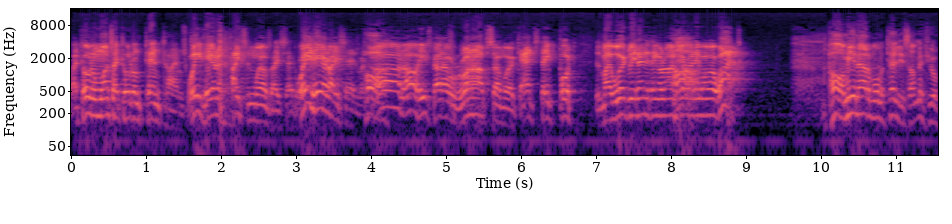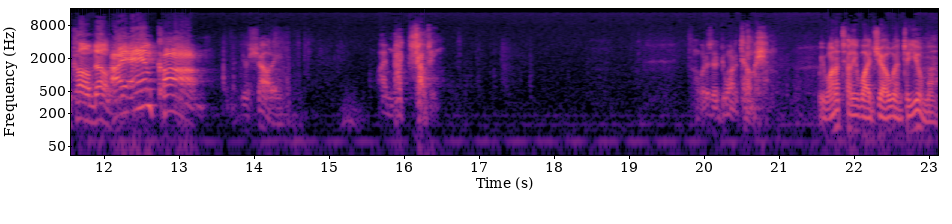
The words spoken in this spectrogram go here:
I told him once, I told him ten times. Wait here at Tyson Wells, I said. Wait here, I said. But Pa. no, no, he's got to run off somewhere. Can't stay put. Does my word mean anything around here anymore? What? Pa, me and Adam want to tell you something if you'll calm down. I am calm. You're shouting. I'm not shouting. What is it you want to tell me? We want to tell you why Joe went to Yuma.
